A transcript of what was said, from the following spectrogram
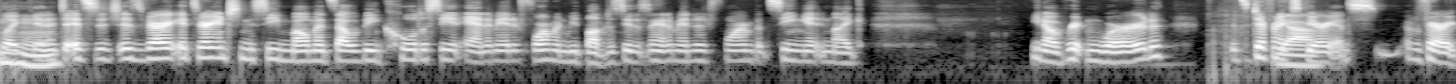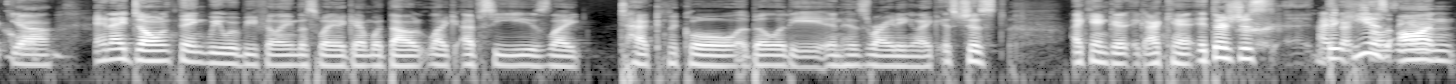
like Mhm. it, it's, it's it's very it's very interesting to see moments that would be cool to see in animated form, and we'd love to see this animated form. But seeing it in like, you know, written word, it's a different Yeah. experience. Very cool. Yeah. And I don't think we would be feeling this way again without like F.C. Yee's like technical ability in his writing. Like it's just I can't get I can't it, there's just the, he is again. on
